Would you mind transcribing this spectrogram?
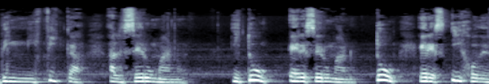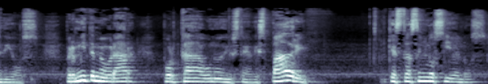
dignifica al ser humano. Y tú eres ser humano, tú eres hijo de Dios. Permíteme orar por cada uno de ustedes. Padre, que estás en los cielos.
